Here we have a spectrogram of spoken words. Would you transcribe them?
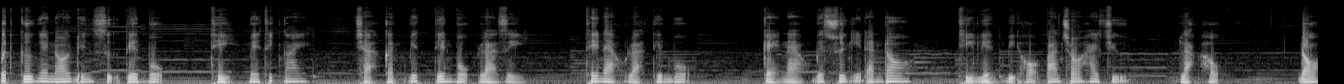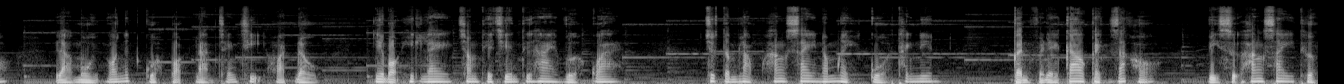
Bất cứ nghe nói đến sự tiến bộ Thì mê thích ngay, Chả cần biết tiến bộ là gì. Thế nào là tiến bộ? Kẻ nào biết suy nghĩ đắn đo Thì liền bị họ ban cho hai chữ Lạc hậu. Đó là mồi ngon nhất của bọn làm chính trị hoạt đầu, Như bọn Hitler trong Thế chiến thứ hai vừa qua. Trước tấm lòng hăng say nóng nảy của thanh niên, Cần phải đề cao cảnh giác họ. Vì sự hăng say thường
